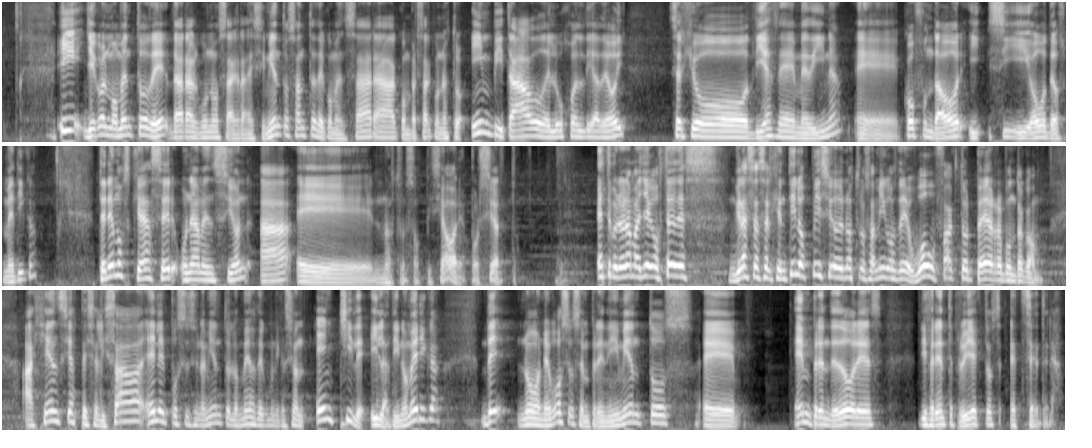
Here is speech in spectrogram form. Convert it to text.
Y llegó el momento de dar algunos agradecimientos antes de comenzar a conversar con nuestro invitado de lujo el día de hoy, Sergio Díaz de Medina, eh, cofundador y CEO de Osmética. Tenemos que hacer una mención a eh, nuestros auspiciadores, por cierto. Este programa llega a ustedes gracias al gentil auspicio de nuestros amigos de wowfactorpr.com, agencia especializada en el posicionamiento de los medios de comunicación en Chile y Latinoamérica de nuevos negocios, emprendimientos, eh, emprendedores, diferentes proyectos, etc.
